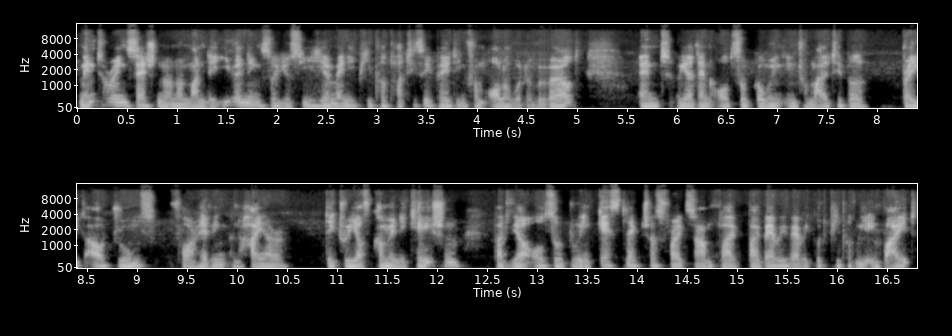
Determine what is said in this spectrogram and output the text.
mentoring session on a Monday evening. So you see here many people participating from all over the world. And we are then also going into multiple breakout rooms for having a higher degree of communication. But we are also doing guest lectures, for example, by, by very, very good people we invite.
